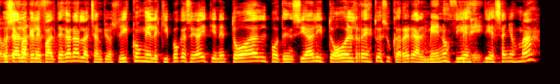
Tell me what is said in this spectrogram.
o sea, lo que le falta es ganar la Champions League con el equipo que sea y tiene todo el potencial y todo el resto de su carrera, al menos 10, Sí. 10 años más,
